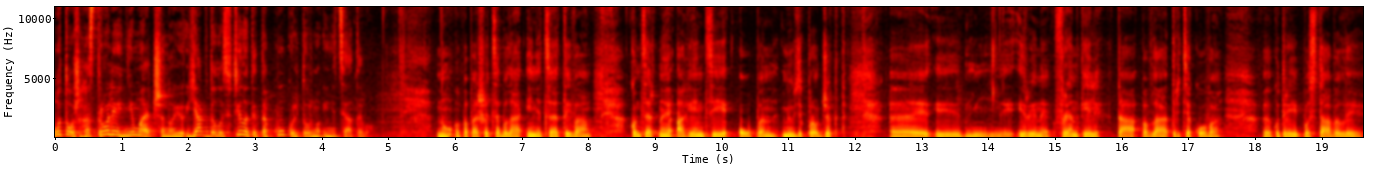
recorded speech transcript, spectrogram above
Отож, гастролі Німеччиною. Як вдалося втілити таку культурну ініціативу? Ну, по-перше, це була ініціатива концертної агенції Open Music Project е, Ірини Френкель та Павла Трицякова, е, котрі поставили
